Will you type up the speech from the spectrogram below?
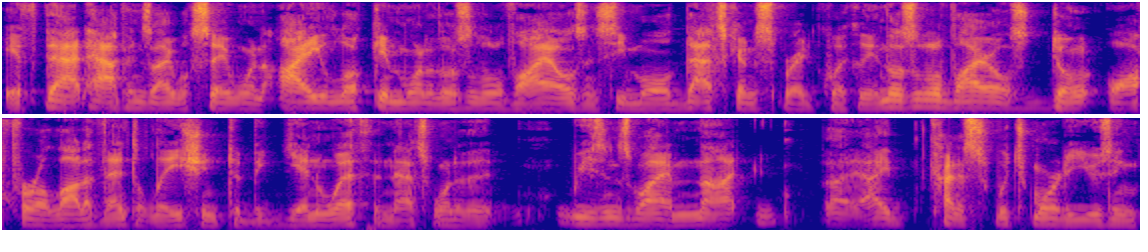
if that happens, I will say when I look in one of those little vials and see mold, that's going to spread quickly. And those little vials don't offer a lot of ventilation to begin with, and that's one of the reasons why I'm not. I, I kind of switch more to using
